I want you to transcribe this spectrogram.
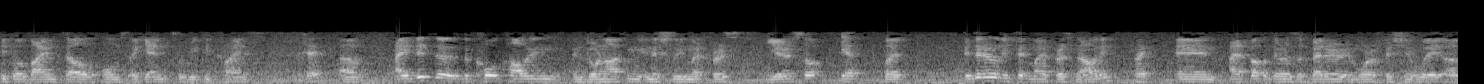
people buy and sell homes again to repeat clients. Okay. Um, I did the, the cold calling and door knocking initially in my first year or so, Yeah. but it didn't really fit my personality. Right. And I felt that there was a better and more efficient way of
